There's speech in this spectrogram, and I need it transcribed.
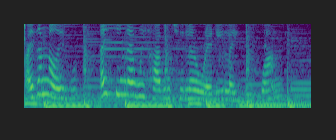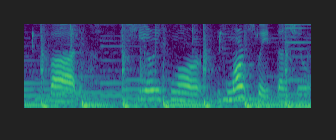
I don't know if I think that we have in Chile already like this one, but here is more is more sweet than Chile.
